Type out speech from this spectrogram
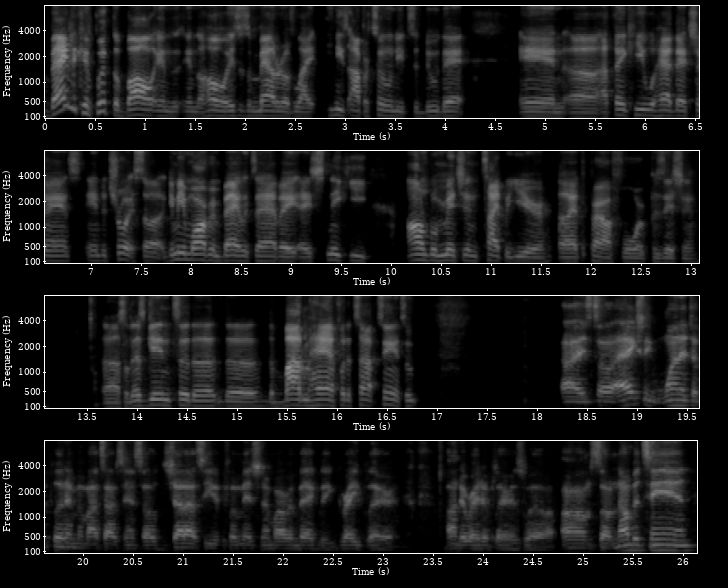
Bagley can put the ball in the, in the hole. It's just a matter of like he needs opportunity to do that, and uh, I think he will have that chance in Detroit. So uh, give me Marvin Bagley to have a, a sneaky honorable mention type of year uh, at the power forward position. Uh, so let's get into the the the bottom half of the top ten. Too. All right, so I actually wanted to put him in my top 10. So shout out to you for mentioning Marvin Bagley, great player, underrated player as well. Um, so number 10,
